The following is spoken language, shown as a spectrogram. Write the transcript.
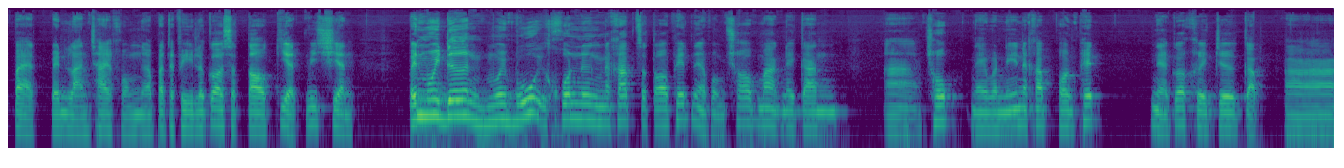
106.8 เป็นหลานชายของเหนือปัตตภีแล้วก็สตอเกียรติวิเชียน เป็นมวยเดินมวยบู๊อีกคนหนึ่งนะครับสตอเพชรเนี่ยผมชอบมากในการอ่าชกในวันนี้นะครับพรเพชรเนี่ยก็เคยเจอกับอ่า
